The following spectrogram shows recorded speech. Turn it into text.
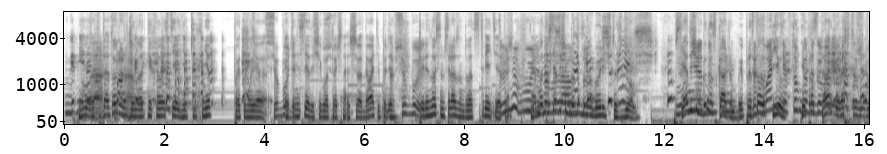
Вернее, ну, да, я тоже жду, но от них новостей никаких нет. Поэтому я... Все будет. Это не следующий год все. точно. Все, давайте пере... да все будет. переносим сразу на 23 да это. Все будет. Да мы да в следующем году будем говорить, что ждем. В следующем Нет, году ну, скажем. И про Да хватит, я в том и про году говорил, Сталкера, что жду.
